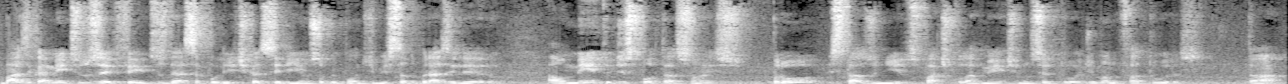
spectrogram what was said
basicamente, os efeitos dessa política seriam, sob o ponto de vista do brasileiro, aumento de exportações para os Estados Unidos, particularmente no setor de manufaturas, tá?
